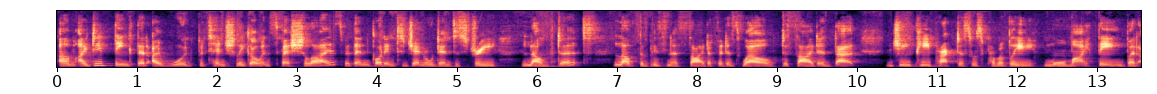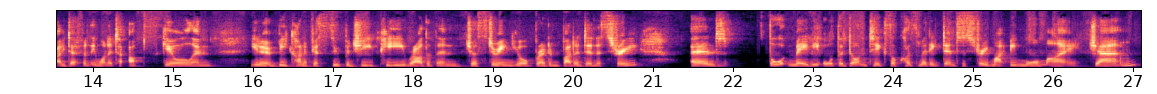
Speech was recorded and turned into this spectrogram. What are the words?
Um, I did think that I would potentially go and specialize, but then got into general dentistry, loved it, loved the business side of it as well, decided that GP practice was probably more my thing, but I definitely wanted to upskill and you know, be kind of your super GP rather than just doing your bread and butter dentistry. And thought maybe orthodontics or cosmetic dentistry might be more my jam.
